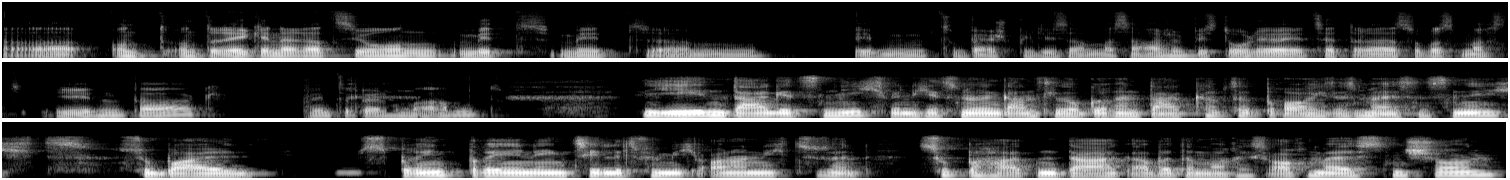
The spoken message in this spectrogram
Äh, Und, und Regeneration mit, mit, ähm, eben zum Beispiel dieser Massagepistole etc. Sowas machst jeden Tag, prinzipiell am Abend? Jeden Tag jetzt nicht. Wenn ich jetzt nur einen ganz lockeren Tag gehabt habe, brauche ich das meistens nicht. Sobald Sprinttraining zählt jetzt für mich auch noch nicht zu sein super harten Tag, aber da mache ich es auch meistens schon.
